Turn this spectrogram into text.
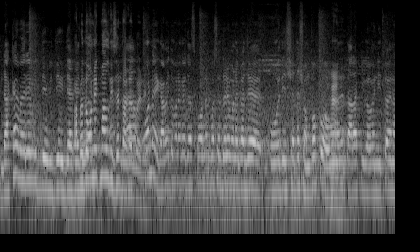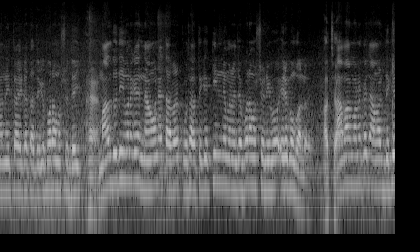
ঢাকার বাইরে দেখা আপনি তো অনেক মাল দিচ্ছেন ঢাকার বাইরে অনেক আমি তো মনে করি আজকে অনেক বছর ধরে মনে করেন যে ওদের সাথে সম্পর্ক হ্যাঁ। মানে তারা কীভাবে নিতে হয় না নিতে হয় এটা তাদেরকে পরামর্শ দেই হ্যাঁ। মাল যদি মনে করেন নাও নেয় তারপর কোথাও থেকে কিনলে মনে হয় যে পরামর্শ নিব এরকম ভালো হয় আচ্ছা। আমার মনে কাছে আমার দেখে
